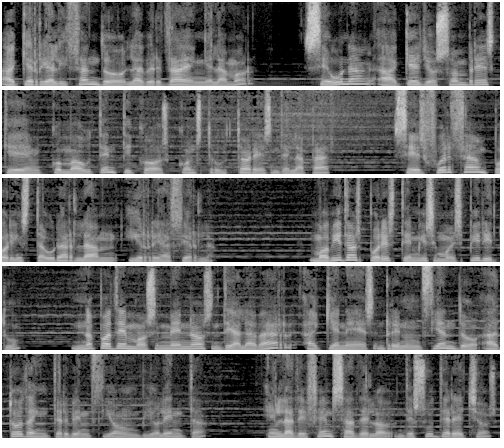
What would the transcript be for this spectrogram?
a que realizando la verdad en el amor, se unan a aquellos hombres que, como auténticos constructores de la paz, se esfuerzan por instaurarla y rehacerla. Movidos por este mismo espíritu, no podemos menos de alabar a quienes, renunciando a toda intervención violenta en la defensa de, de sus derechos,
